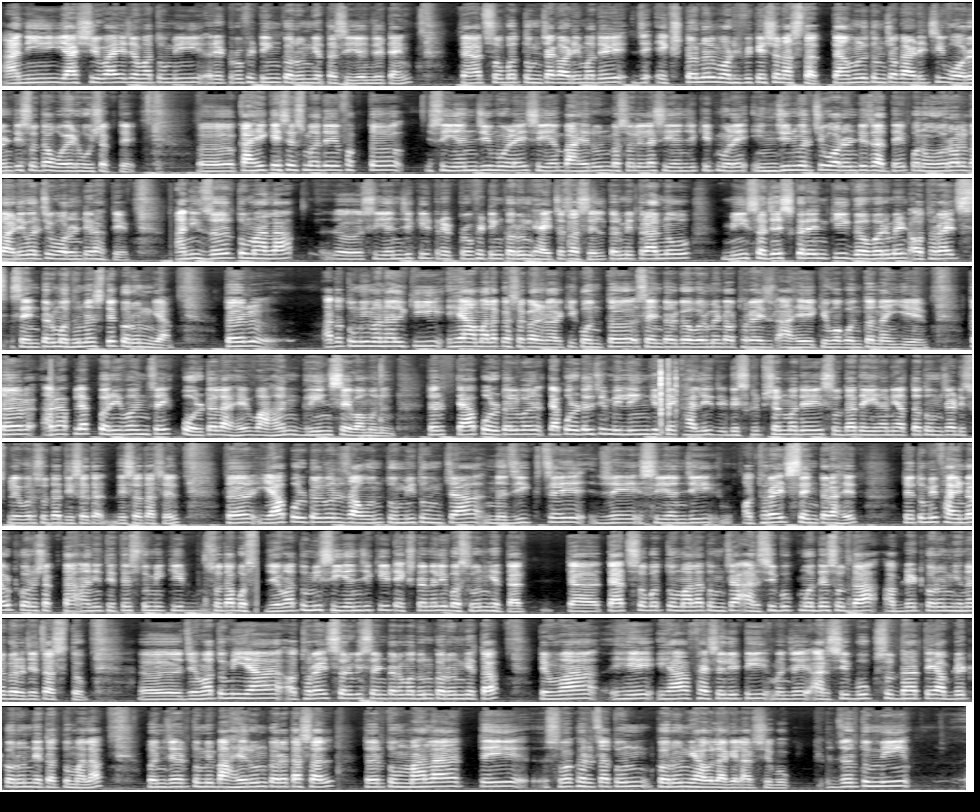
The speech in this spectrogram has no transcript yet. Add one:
आणि याशिवाय जेव्हा तुम्ही रेट्रोफिटिंग करून घेता सीएनजी टँक त्याचसोबत तुमच्या गाडीमध्ये जे एक्सटर्नल मॉडिफिकेशन असतात त्यामुळे तुमच्या गाडीची वॉरंटी सुद्धा वॉइड होऊ शकते. काही केसेसमध्ये फक्त सीएनजीमुळे सीएम बाहेरून बसवलेल्या सीएनजी किटमुळे इंजिनवरची वॉरंटी जाते पण ओव्हरऑल गाडीवरची वॉरंटी राहते. आणि जर तुम्हाला सीएनजी किट रेट्रोफिटिंग करून घ्यायचंच असेल तर मित्रांनो मी सजेस्ट करेन की गव्हर्नमेंट ऑथराइज सेंटरमधूनच ते करून घ्या. तर आता तुम्ही म्हणाल की हे आम्हाला कसं कळणार की कोणतं सेंटर गव्हर्नमेंट ऑथोराइज आहे किंवा कोणतं नाहीये? तर आता आपल्या परिवहनचं एक पोर्टल आहे वाहन ग्रीन सेवा म्हणून. तर त्या पोर्टलवर त्या पोर्टलची मी लिंक इथे खाली डिस्क्रिप्शनमध्ये सुद्धा देईन आणि आता तुमच्या डिस्प्लेवर सुद्धा दिसत दिसत असेल. तर या पोर्टलवर जाऊन तुम्ही तुमच्या नजीकचे जे सीएनजी ऑथोराइज सेंटर आहेत ते तुम्ही फाइंड आउट करू शकता आणि तिथेच तुम्ही किट सुद्धा बस जेव्हा तुम्ही सीएनजी किट एक्सटर्नली बसवून घेतात त्या- त्याचसोबत तुम्हाला तुमच्या आरसी बुकमध्ये सुद्धा अपडेट करून घेणं गरजेचं असतं. जेव्हा तुम्ही या ऑथोराइज सर्व्हिस सेंटर मधून करून घेता तेव्हा हे ह्या फॅसिलिटी म्हणजे आरसी बुक सुद्धा ते अपडेट करून देतात तुम्हाला. पण जर तुम्ही बाहेरून करत असाल तर तुम्हाला ते स्वखर्चातून करून घ्यावं लागेल आरसी बुक जर तुम्ही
